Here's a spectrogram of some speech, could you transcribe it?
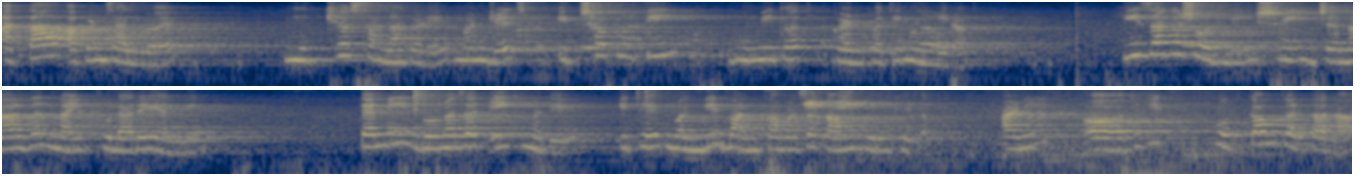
आता आपण चाललो आहे मुख्य स्थानाकडे म्हणजेच इच्छापूर्ती भूमिगत गणपती मंदिरात. ही जागा शोधली श्री जनार्दन नाईक फुलारे यांनी. त्यांनी दोन हजार एकमध्ये इथे मंदिर बांधकामाचं काम सुरू केलं. आणि तिथे खोदकाम करताना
